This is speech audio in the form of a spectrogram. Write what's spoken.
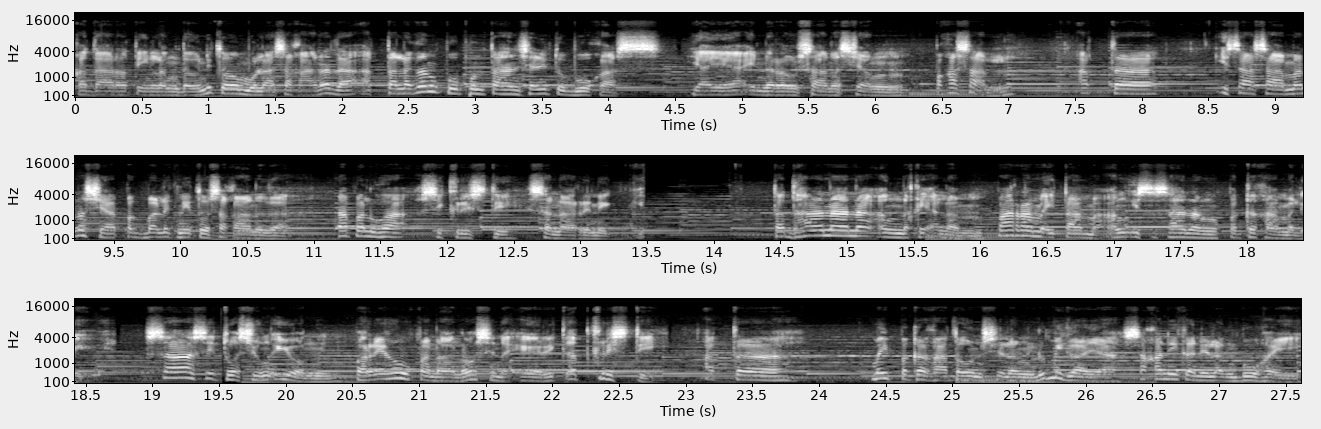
Kadarating lang daw nito mula sa Canada at talagang pupuntahan siya nito bukas. Yayayain na raw sana siyang pakasal at ah, isasama na siya pagbalik nito sa Canada. Napaluha si Christy sa narinig. Tadhana na ang nakialam para maitama ang isa sanang pagkakamali. Sa sitwasyong iyon, parehong panalo sina Eric at Christy at ah, may pagkakataon silang lumigaya sa kani-kanilang buhay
